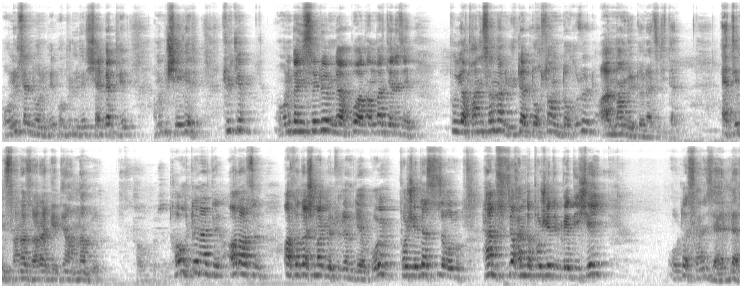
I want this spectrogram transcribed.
Onu sen de onu ver, o birini ver, şerbet ver. Ama bir şey ver. Çünkü onu ben hissediyorum ya bu adamlar gelecek. Bu yapan insanlar yüzde 99'u anlamıyor dönercilikten. Etin sana zarar verdiğini anlamıyor. Tavuk. Tavuk dönerdir. Alarsın arkadaşıma götüreceğim diye koy. Poşete size olur. Hem sıcak hem de poşetin verdiği şey orada seni zehirler.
